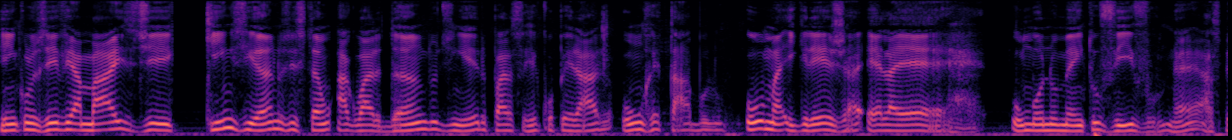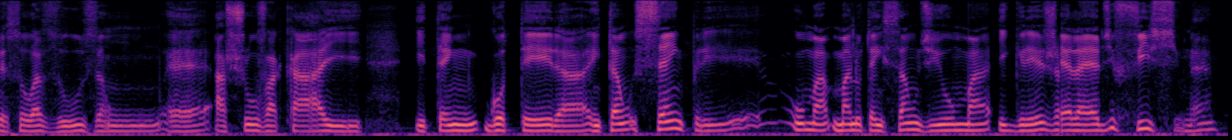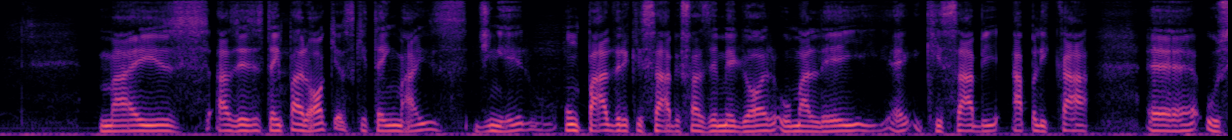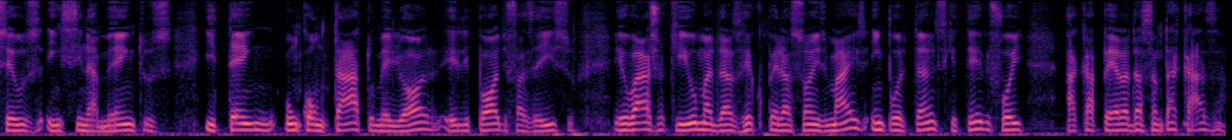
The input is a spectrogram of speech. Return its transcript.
Inclusive, há mais de 15 anos estão aguardando dinheiro para se recuperar um retábulo. Uma igreja, ela é um monumento vivo, né? As pessoas usam, é, a chuva cai e tem goteira, então sempre uma manutenção de uma igreja, ela é difícil, né? mas às vezes tem paróquias que têm mais dinheiro, um padre que sabe fazer melhor uma lei, é, que sabe aplicar é, os seus ensinamentos e tem um contato melhor, ele pode fazer isso. Eu acho que uma das recuperações mais importantes que teve foi a Capela da Santa Casa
